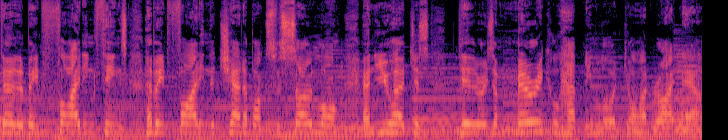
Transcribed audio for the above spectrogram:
that have been fighting things, have been fighting the chatterbox for so long, and you have just, there is a miracle happening, Lord God, right now.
